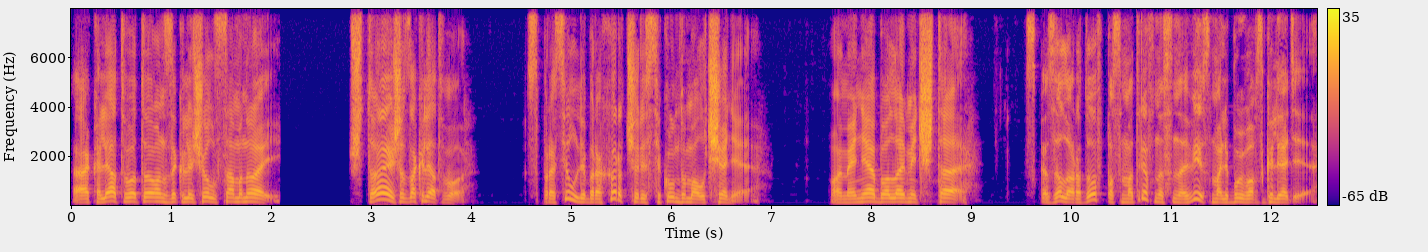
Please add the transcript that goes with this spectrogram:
а клятву-то он заключил со мной. «Что еще за клятву?» — спросил Лебрахард через секунду молчания. «У меня была мечта», — сказал Ордов, посмотрев на сыновей с мольбой во взгляде.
